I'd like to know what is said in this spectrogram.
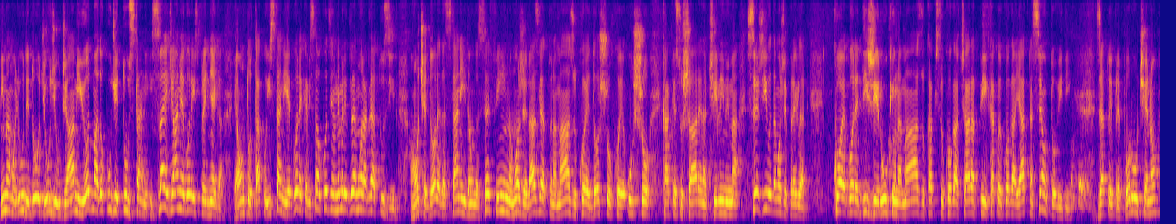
Mi imamo ljude, dođe, uđe u džamiju i odmah dok uđe tu stani. I sva je džamija gore ispred njega. E on to tako i stani, jer gore kad bi stao kod zina, ne gleda, mora gledati tu zid. A on hoće dole da stani i da onda sve fino može razgledati u namazu ko je došao, ko je ušao, kakve su šare na čilimima, sve živo da može pregledati ko je gore diže ruke u namazu, kakvi su koga čarapi, kako je koga jakna, sve on to vidi. Zato je preporučeno,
